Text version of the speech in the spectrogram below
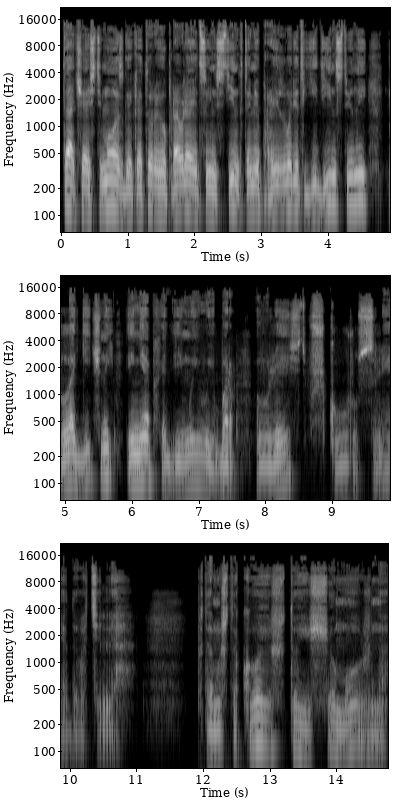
та часть мозга, которая управляется инстинктами, производит единственный, логичный и необходимый выбор — влезть в шкуру следователя. Потому что кое-что еще можно,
